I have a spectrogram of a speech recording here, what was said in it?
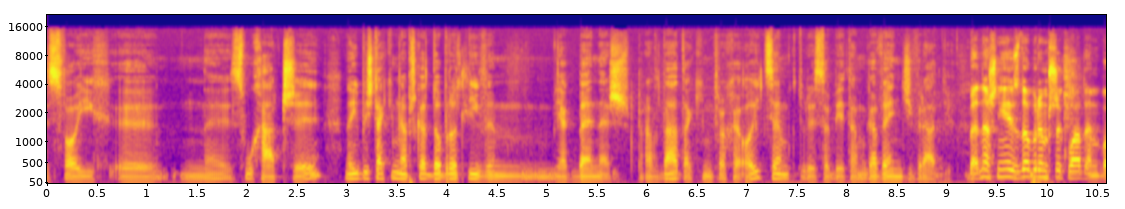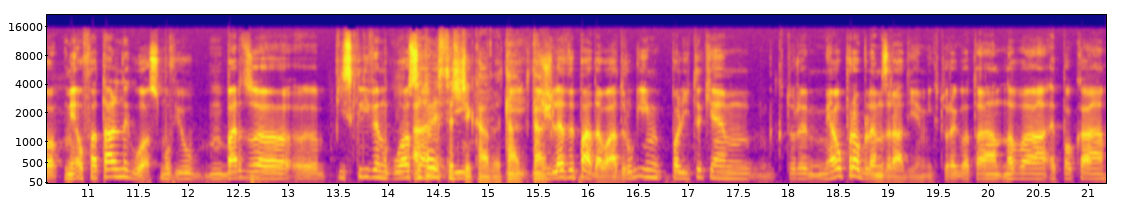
swoich y, y, słuchaczy, no i być takim na przykład dobrotliwym jak Benesz, prawda? Takim trochę ojcem, który sobie tam gawędzi w radiu. Benesz nie jest dobrym przykładem, bo miał fatalny głos. Mówił bardzo e, piskliwym głosem. A to jest też i, ciekawe, tak, i, tak. I źle wypadał. A drugim politykiem, który miał problem z radiem i którego ta nowa epoka,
